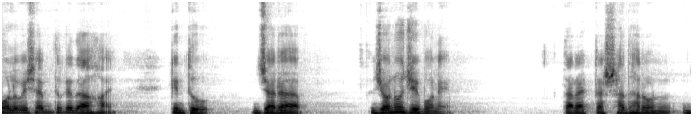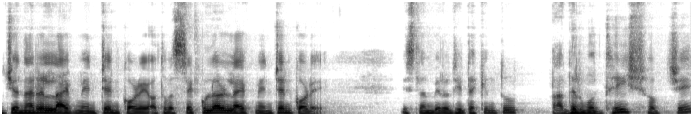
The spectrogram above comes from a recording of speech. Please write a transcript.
মৌলবী সাহেবদেরকে দেওয়া হয়, কিন্তু যারা জনজীবনে তারা একটা সাধারণ জেনারেল লাইফ মেনটেন করে অথবা সেকুলার লাইফ মেনটেন করে, ইসলাম বিরোধিতা কিন্তু তাদের মধ্যেই সবচেয়ে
